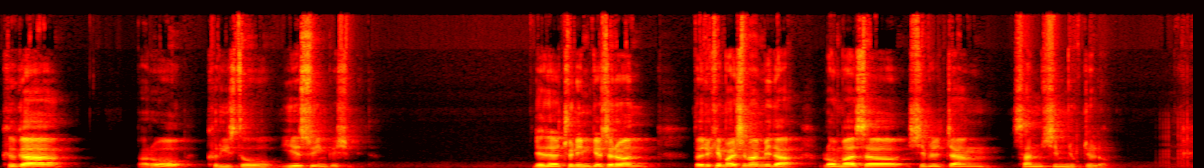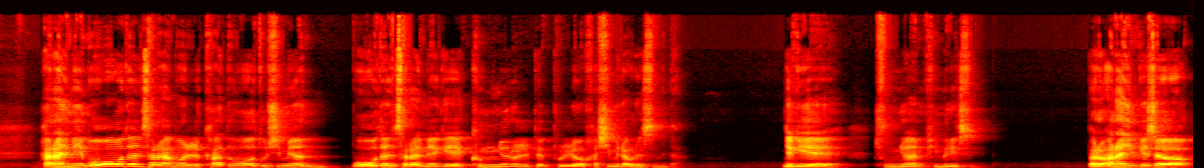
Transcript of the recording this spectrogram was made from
그가 바로 그리스도 예수인 것입니다. 그래서 주님께서는 또 이렇게 말씀합니다. 로마서 11장 36절로 하나님이 모든 사람을 가두어 두시면 모든 사람에게 긍휼을 베풀려 하심이라고 그랬습니다. 여기에 중요한 비밀이 있습니다. 바로 하나님께서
